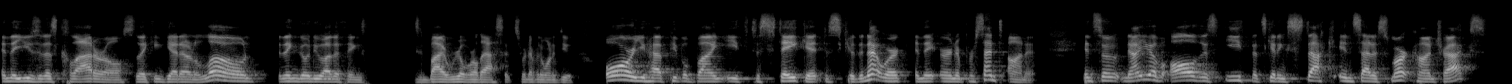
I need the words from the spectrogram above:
and they use it as collateral so they can get out a loan and they can go do other things and buy real world assets or whatever they want to do. Or you have people buying ETH to stake it to secure the network and they earn a percent on it. And so now you have all this ETH that's getting stuck inside of smart contracts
